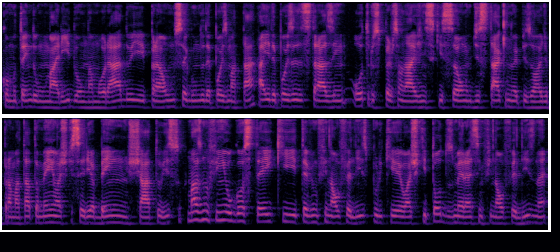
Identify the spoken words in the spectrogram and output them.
como tendo um marido ou um namorado e para um segundo depois matar. Aí depois eles trazem outros personagens que são destaque no episódio para matar também. Eu acho que seria bem chato isso. Mas no fim eu gostei que teve um final feliz, porque eu acho que todos merecem final feliz, né?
